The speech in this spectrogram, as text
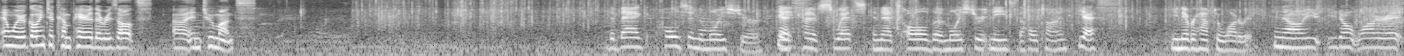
And we're going to compare the results uh, in two months. The bag holds in the moisture. Yes. And it kind of sweats and that's all the moisture it needs the whole time. Yes. You never have to water it. No, you, you don't water it.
